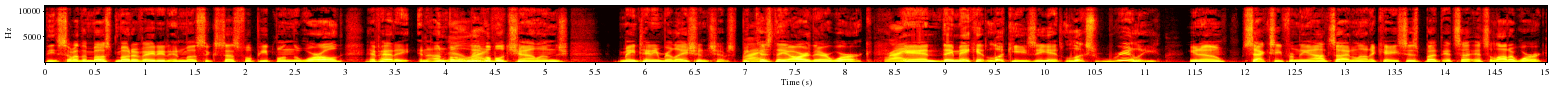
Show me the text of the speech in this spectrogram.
the some of the most motivated and most successful people in the world have had a, an unbelievable challenge maintaining relationships because Right. they are their work, Right. And they make it look easy. It looks really. You know, sexy from the outside in a lot of cases, but it's a it's a lot of work.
